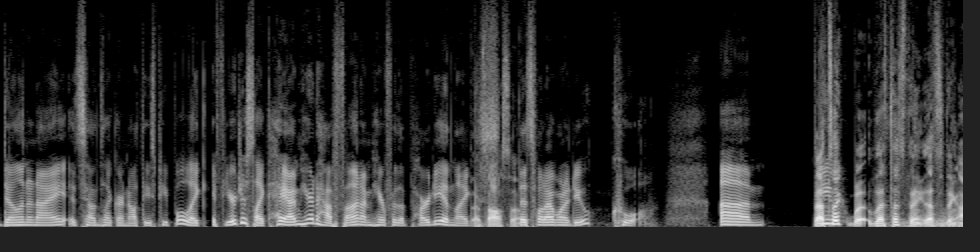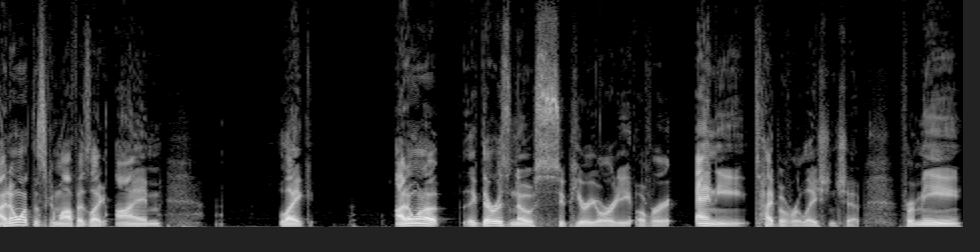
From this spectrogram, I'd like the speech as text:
Dillon and I, it sounds like are not these people. Like if you're just like, hey, I'm here to have fun, I'm here for the party, and like That's awesome. That's what I want to do. Cool. Um, That's You- like, but that's the thing. That's the thing. I don't want this to come off as like I'm, like, I don't want to. Like, there is no superiority over any type of relationship. For me,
